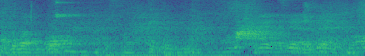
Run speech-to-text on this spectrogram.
After what go. Again.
